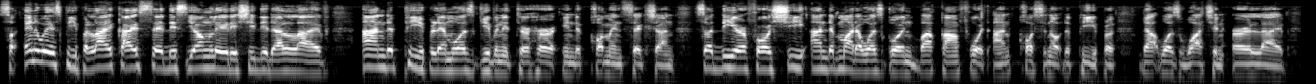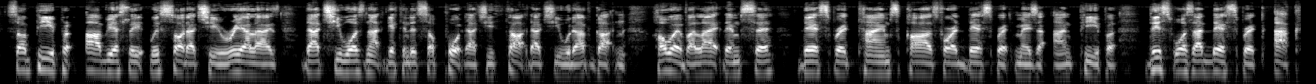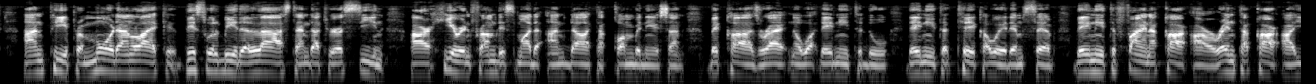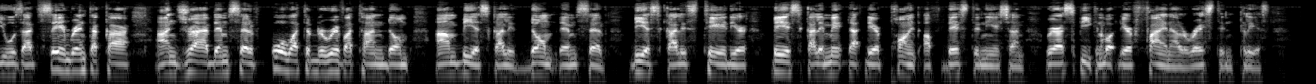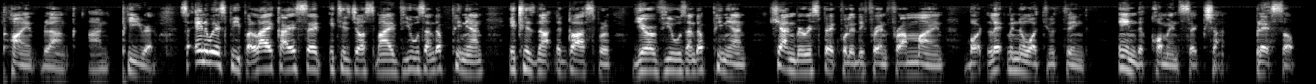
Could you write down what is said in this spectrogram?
So anyways, people, like I said, this young lady, she did a live and the people them was giving it to her in the comment section. So therefore, she and the mother was going back and forth and cussing out the people that was watching her live. So people, obviously, we saw that she realized that she was not getting the support that she thought that she would have gotten. However, like them say, desperate times calls for a desperate measure and people, this was a desperate act and people, more than likely, this will be the last time that we are seeing or hearing from this mother and daughter combination because cars right now, what they need to do, they need to take away themselves. They need to find a car or rent a car or use that same rent a car and drive themselves over to the Riverton dump and basically dump themselves. Basically stay there. Basically make that their point of destination. We are speaking about their final resting place point blank and period. So anyways, people, like I said, it is just my views and opinion. It is not the gospel. Your views and opinion can be respectfully different from mine, but let me know what you think in the comment section. Bless up.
